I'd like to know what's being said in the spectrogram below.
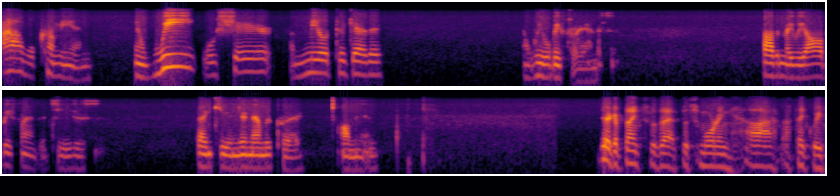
I will come in, and we will share a meal together, and we will be friends. Father, may we all be friends with Jesus. Thank you. In your name we pray. Amen. Jacob, thanks for that this morning. Uh, I think we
